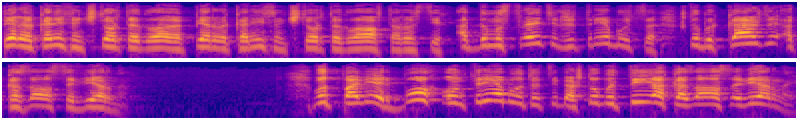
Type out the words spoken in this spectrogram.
1 Коринфянам 4 глава, 1 Коринфянам 4 глава, 2 стих. От домостроителя же требуется, чтобы каждый оказался верным. Вот поверь, Бог, Он требует от тебя, чтобы ты оказался верной.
